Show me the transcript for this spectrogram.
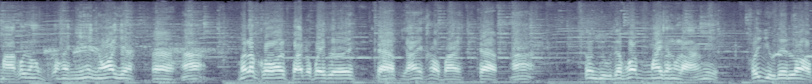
หมากก็ต้องต้องให้มีให้น้อยเยอะอ่าฮะมะละกอปัดออกไปเลยครับอย่าให้เข้าไปครับฮะต้องอยู่แต่เพราะไม้ทางหลังนี่ เขาอยู่ได้รอบ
